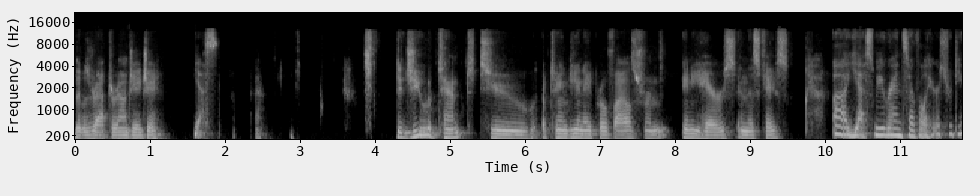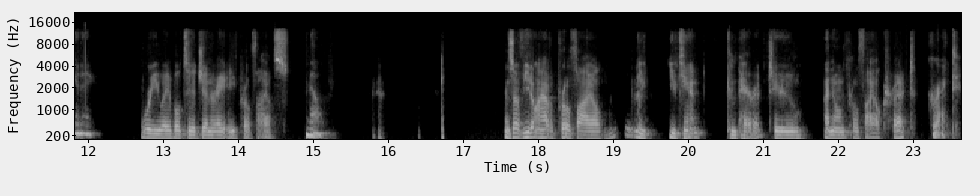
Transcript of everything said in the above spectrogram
that was wrapped around JJ? Yes. Did you attempt to obtain DNA profiles from any hairs in this case? Uh, yes, we ran several hairs for DNA. Were you able to generate any profiles? No. And so if you don't have a profile, you, you can't compare it to a known profile, correct? Correct.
